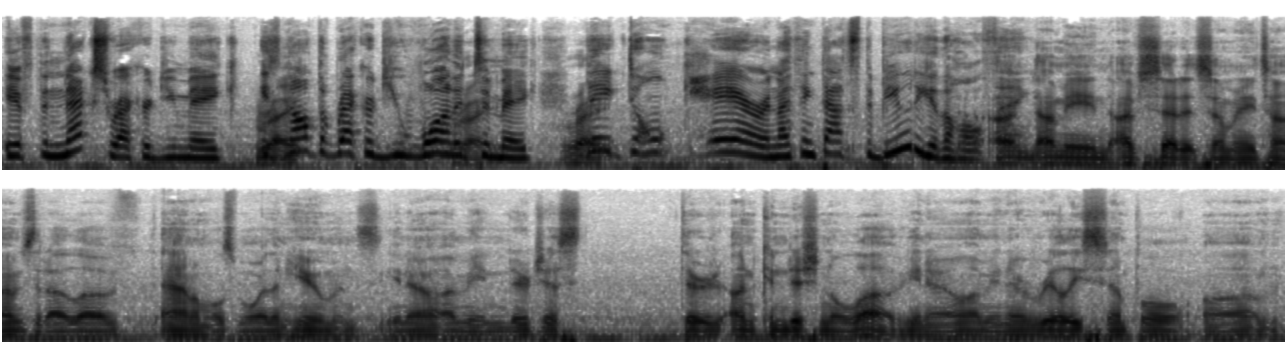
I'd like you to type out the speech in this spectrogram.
if the next record you make is Right. not the record you wanted to make. right. They don't care, and I think that's the beauty of the whole thing. I, I mean, I've said it so many times that I love animals more than humans. You know, I mean, they're just they're unconditional love. You know, I mean, they're really simple. Um,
